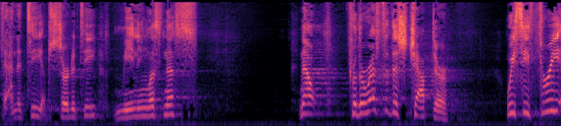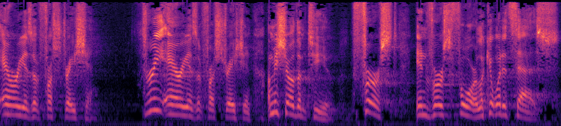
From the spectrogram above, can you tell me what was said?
vanity, absurdity, meaninglessness. Now, for the rest of this chapter, we see three areas of frustration. Three areas of frustration. Let me show them to you. First, in verse 4, look at what it says.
